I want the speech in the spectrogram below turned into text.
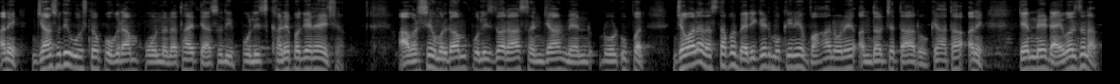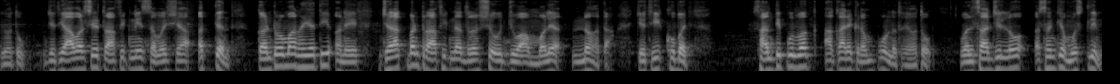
અને જ્યાં સુધી ઉર્સનો પ્રોગ્રામ પૂર્ણ ન થાય ત્યાં સુધી પોલીસ ખડે પગે રહે છે. આ વર્ષે ઉમરગામ પોલીસ દ્વારા સંજાણ મેન રોડ ઉપર જવાના રસ્તા પર બેરિકેડ મૂકીને વાહનોને અંદર જતા રોક્યા હતા અને તેમને ડાયવર્ઝન આપ્યું હતું. જેથી આ વર્ષે ટ્રાફિકની સમસ્યા અત્યંત કંટ્રોલમાં રહી હતી અને જરાક પણ ટ્રાફિકના દ્રશ્યો જોવા મળ્યા ન હતા. જેથી ખૂબ જ શાંતિપૂર્વક આ કાર્યક્રમ પૂર્ણ થયો હતો. વલસાડ જિલ્લો અસંખ્ય મુસ્લિમ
